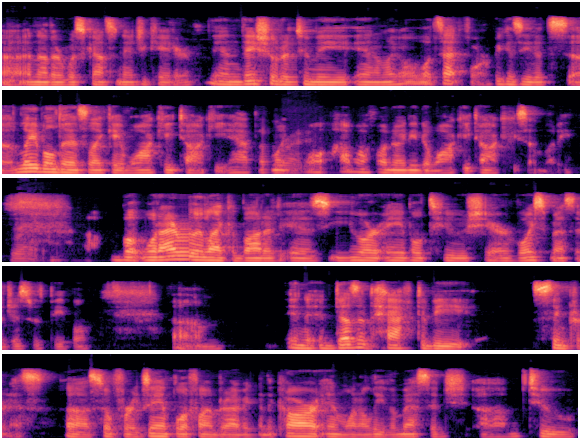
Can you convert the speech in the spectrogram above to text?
uh, another Wisconsin educator. And they showed it to me, and I'm like, oh, what's that for? Because it's uh, labeled as like a walkie talkie app. I'm like, right. well, how often do I need to walkie talkie somebody? Right. Uh, but what I really like about it is you are able to share voice messages with people. Um, and it doesn't have to be synchronous. Uh, so, for example, if I'm driving in the car and want to leave a message um, to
